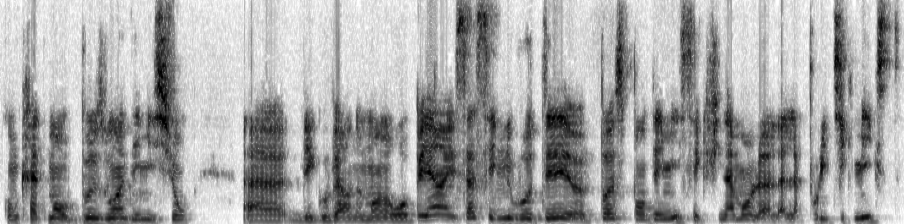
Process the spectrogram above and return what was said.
concrètement aux besoins d'émissions euh, des gouvernements européens. Et ça, c'est une nouveauté euh, post-pandémie, c'est que finalement la, politique mixte,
